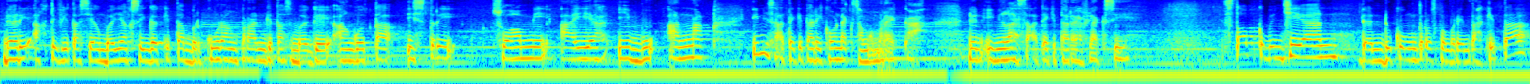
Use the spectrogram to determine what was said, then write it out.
dari aktivitas yang banyak sehingga kita berkurang peran kita sebagai anggota istri suami ayah ibu anak ini saatnya kita reconnect sama mereka dan inilah saatnya kita refleksi Stop kebencian dan dukung terus pemerintah kita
